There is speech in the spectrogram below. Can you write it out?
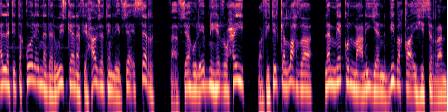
التي تقول إن درويش كان في حاجة لإفشاء السر فأفشاه لابنه الروحي وفي تلك اللحظة لم يكن معنيا ببقائه سرا.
